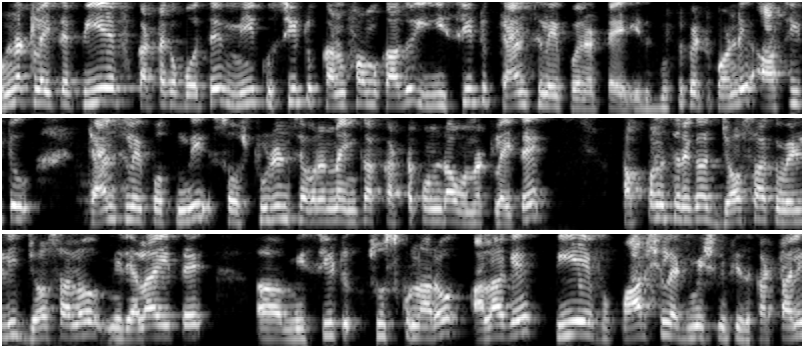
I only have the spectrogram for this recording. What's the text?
ఉన్నట్లయితే పిఎఫ్ కట్టకపోతే మీకు సీటు కన్ఫర్మ్ కాదు ఈ సీటు క్యాన్సిల్ అయిపోయినట్టే. ఇది గుర్తుపెట్టుకోండి ఆ సీటు క్యాన్సిల్ అయిపోతుంది. సో స్టూడెంట్స్ ఎవరైనా ఇంకా కట్టకుండా ఉన్నట్లయితే తప్పనిసరిగా జోసాకు వెళ్ళి జోసాలో మీరు ఎలా అయితే మీ సీటు చూసుకున్నారో అలాగే పిఏఎఫ్ పార్షియల్ అడ్మిషన్ ఫీజు కట్టాలి.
